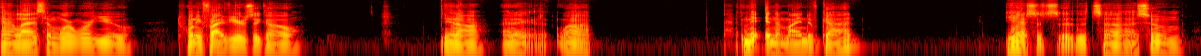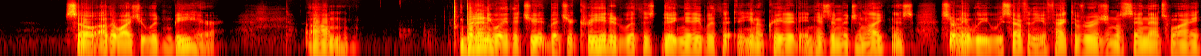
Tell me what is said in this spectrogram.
and I'll ask where were you 25 years ago? You know, and I, well, in the mind of God. Yes, it's it's uh, assumed. So otherwise, you wouldn't be here. Um, but anyway, that you but you're created with this dignity, with you know, created in His image and likeness. Certainly, we we suffer the effect of original sin. That's why,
